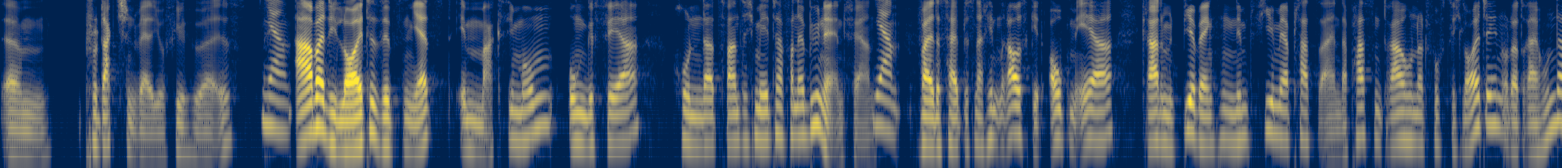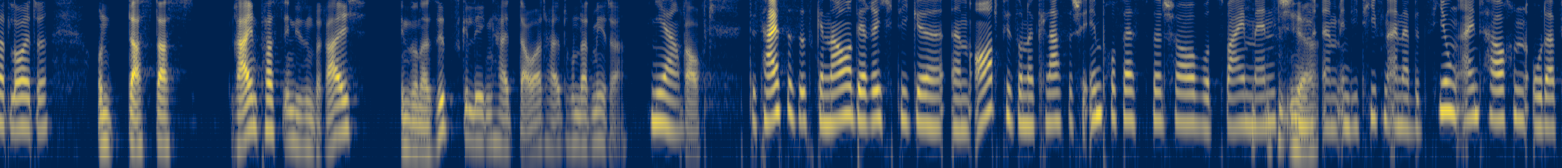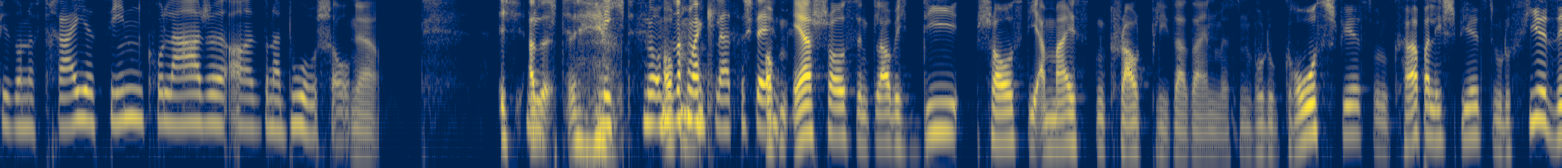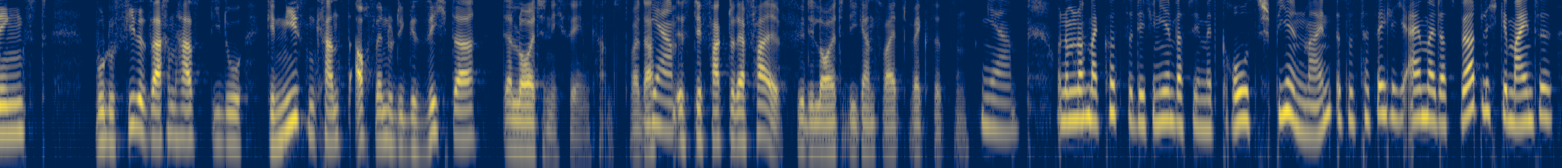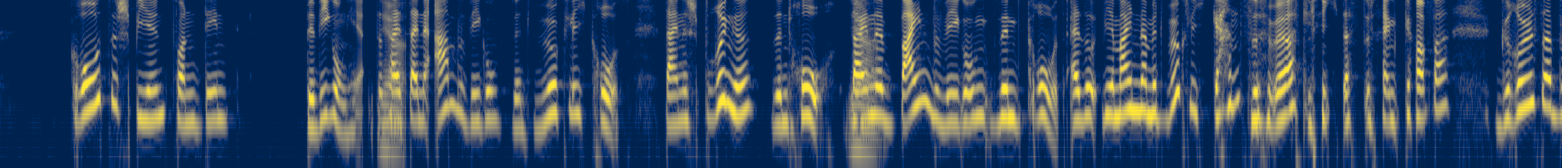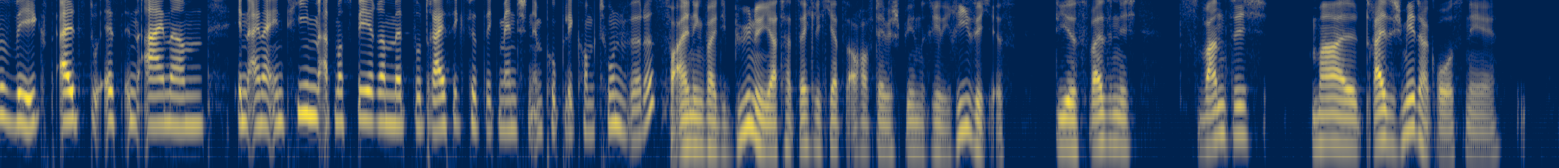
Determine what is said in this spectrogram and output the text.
ähm, Production Value viel höher ist. Ja. Aber die Leute sitzen jetzt im Maximum ungefähr 120 Meter von der Bühne entfernt. Ja. Weil das halt bis nach hinten rausgeht. Open Air, gerade mit Bierbänken, nimmt viel mehr Platz ein. Da passen 350 Leute hin oder 300 Leute. Und dass das reinpasst in diesen Bereich, in so einer Sitzgelegenheit, dauert halt 100 Meter. Ja. Braucht. Das heißt, es ist genau der richtige ähm, Ort für so eine klassische Impro-Festival-Show, wo zwei Menschen Ja. ähm, in die Tiefen einer Beziehung eintauchen oder für so eine freie Szenencollage, äh, so einer Duo-Show. Ja. Ich, also, nicht, ja, nicht, nur um es nochmal klarzustellen. Open-Air-Shows sind, glaube ich, die Shows, die am meisten Crowdpleaser sein müssen, wo du groß spielst, wo du körperlich spielst, wo du viel singst, wo du viele Sachen hast, die du genießen kannst, auch wenn du die Gesichter der Leute nicht sehen kannst. Weil das ja. ist de facto der Fall für die Leute, die ganz weit weg sitzen. Ja. Und um nochmal kurz zu definieren, was wir mit groß spielen meinen, ist es tatsächlich einmal das wörtlich gemeinte große Spielen von den Bewegung her. Das ja. heißt, deine Armbewegungen sind wirklich groß. Deine Sprünge sind hoch. Deine ja. Beinbewegungen sind groß. Also wir meinen damit wirklich ganz wörtlich, dass du deinen Körper größer bewegst, als du es in, einem, in einer intimen Atmosphäre mit so 30, 40 Menschen im Publikum tun würdest. Vor allen Dingen, weil die Bühne ja tatsächlich jetzt auch, auf der wir spielen, riesig ist. Die ist, weiß ich nicht, 20 mal 30 Meter groß. Nee,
